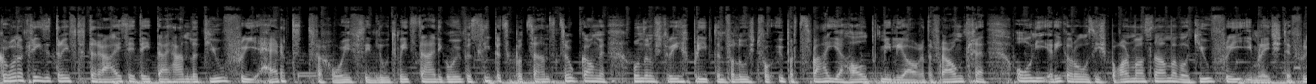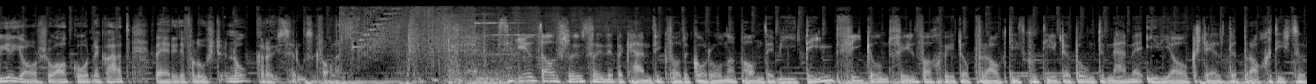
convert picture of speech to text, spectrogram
Corona-Krise trifft den Reisedetailhändler Dufree hart. Die Verkäufe sind laut Mitteilung um über 70 Prozent zurückgegangen. Unter dem Strich bleibt ein Verlust von über 2,5 Milliarden Franken. Ohne rigorose Sparmaßnahmen, die Dufree im letzten Frühjahr schon angeordnet hat, wäre der Verlust noch grösser ausgefallen. Sie gilt als Schlüssel in der Bekämpfung von der Corona-Pandemie die Impfung und vielfach wird auch die Frage diskutiert, ob Unternehmen ihre Angestellten praktisch zur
